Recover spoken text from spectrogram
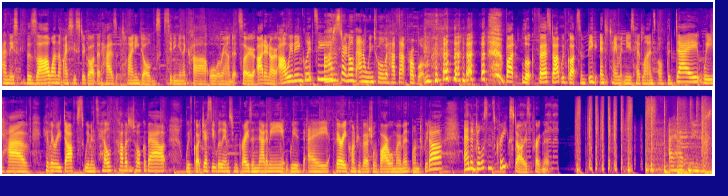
and this bizarre one that my sister got that has tiny dogs sitting in a car all around it. So I don't know. Are we being glitzy? I just don't know if Anna Wintour would have that problem. But look, first up, we've got some big entertainment news headlines of the day. We have Hilary Duff's women's health cover to talk about. We've got Jesse Williams from Grey's Anatomy with a very controversial viral moment on Twitter. And a Dawson's Creek star is pregnant. I have news.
